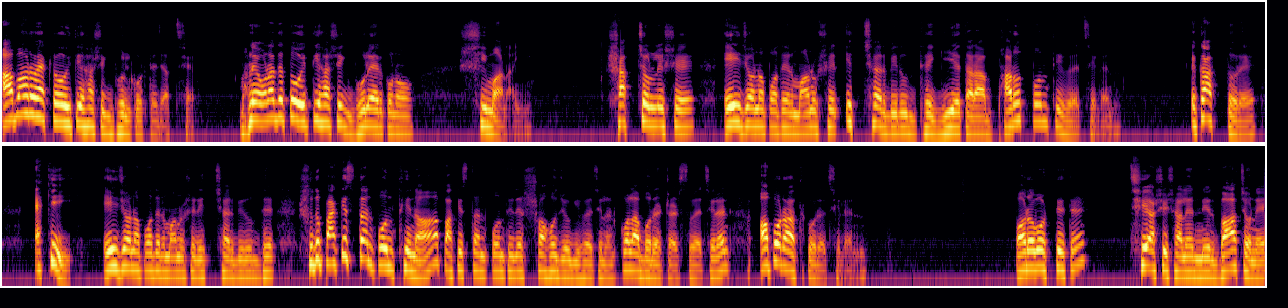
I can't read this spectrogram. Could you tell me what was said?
আবারও একটা ঐতিহাসিক ভুল করতে যাচ্ছে। মানে ওনাদের তো ঐতিহাসিক ভুলের কোনো সীমা নাই। সাতচল্লিশে এই জনপদের মানুষের ইচ্ছার বিরুদ্ধে গিয়ে তারা ভারতপন্থী হয়েছিলেন। একাত্তরে একই এই জনপদের মানুষের ইচ্ছার বিরুদ্ধে শুধু পাকিস্তানপন্থী না, পাকিস্তানপন্থীদের সহযোগী হয়েছিলেন কোলাবোরেটার্স হয়েছিলেন, অপরাধ করেছিলেন। পরবর্তীতে ছিয়াশি সালের নির্বাচনে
